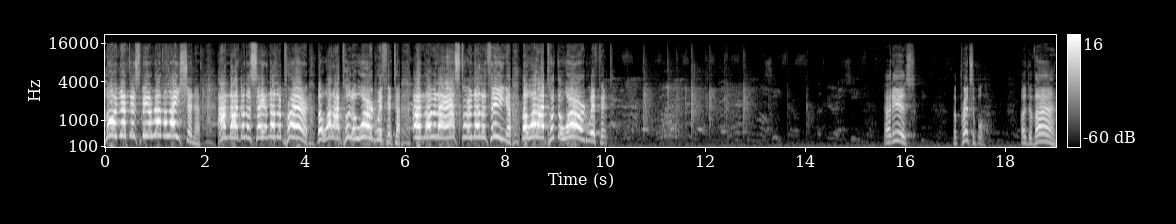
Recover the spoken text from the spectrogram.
Lord, let this be a revelation. I'm not going to say another prayer, but what I put a word with it. I'm not going to ask for another thing, but what I put the word with it. That is the principle of divine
